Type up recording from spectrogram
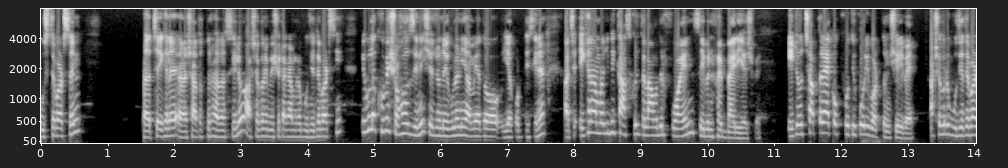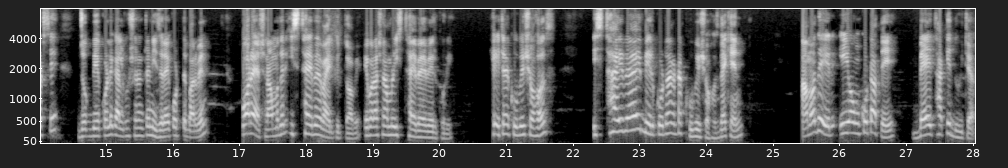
বুঝতে পারছেন। আচ্ছা এখানে সাতাত্তর হাজার ছিল। আশা করি বিষয়টাকে আমরা বুঝতে পারছি। এগুলো খুবই সহজ জিনিস সেজন্য এগুলো নিয়ে আমি এত ইয়ে করতেছি না। আচ্ছা এখানে আমরা যদি কাজ করি, তাহলে আমাদের পয়েন্ট সেভেন ফাইভ বাইরে আসবে। এটা হচ্ছে আপনার একক প্রতি পরিবর্তনশীল ব্যয়। আশা করি বুঝতে পারছি। যোগ বিয়ে করলে ক্যালকুলেশনটা নিজেরাই করতে পারবেন। পরে আসেন, আমাদের স্থায়ী ব্যয় বাইর করতে হবে। এবার আসেন, আমরা স্থায়ী ব্যয় বের করি। এটা খুবই সহজ। স্থায়ী ব্যয় বের করাটা খুবই সহজ। দেখেন, আমাদের এই অঙ্কটাতে ব্যয় থাকে দুইটা,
